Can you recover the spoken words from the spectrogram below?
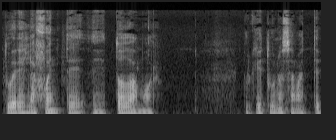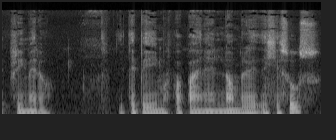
tú eres la fuente de todo amor, porque tú nos amaste primero. Y te pedimos, papá, en el nombre de Jesús,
